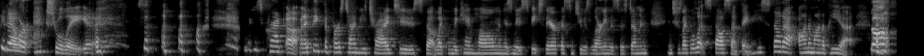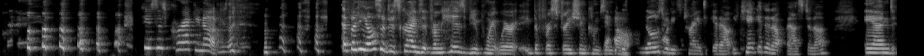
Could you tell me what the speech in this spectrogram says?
You know, or actually, you know. We just crack up. And I think the first time he tried to spell, like when we came home and his new speech therapist and she was learning the system and, and she was like, well, let's spell something. He spelled out onomatopoeia. oh, She's just cracking up. But he also describes it from his viewpoint where the frustration comes in because he knows what he's trying to get out he can't get it out fast enough and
